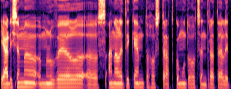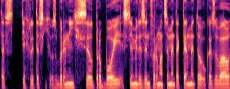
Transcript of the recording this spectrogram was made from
Já když jsem eh, mluvil eh, s analytikem toho Stratkomu, toho centra té litev, těch litevských ozbrojených sil pro boj s těmi dezinformacemi, tak ten mi to ukazoval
